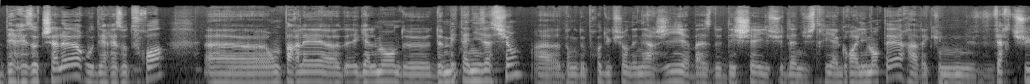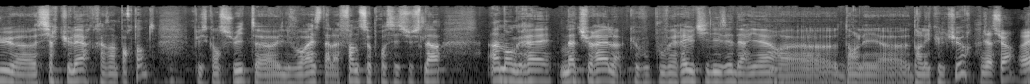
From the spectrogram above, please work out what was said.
des réseaux de chaleur ou des réseaux de froid. Euh, on parlait euh, également de, méthanisation, euh, donc de production d'énergie à base de déchets issus de l'industrie agroalimentaire, avec une vertu circulaire très importante, puisqu'ensuite, il vous reste à la fin de ce processus-là un engrais naturel que vous pouvez réutiliser derrière dans, les, dans les cultures. Bien sûr, oui.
